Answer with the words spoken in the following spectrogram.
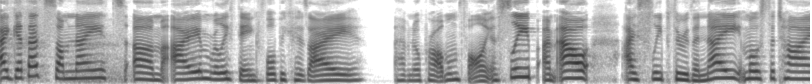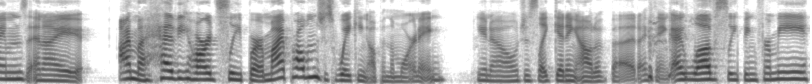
I get that some nights. Um, I am really thankful because I have no problem falling asleep. I'm out. I sleep through the night most of the times, and I I'm a heavy hard sleeper. My problem is just waking up in the morning. You know, just like getting out of bed. I think I love sleeping. For me,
